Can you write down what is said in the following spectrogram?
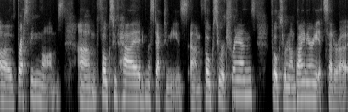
of breastfeeding moms, um, folks who've had mastectomies, um, folks who are trans, folks who are non-binary, et cetera.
